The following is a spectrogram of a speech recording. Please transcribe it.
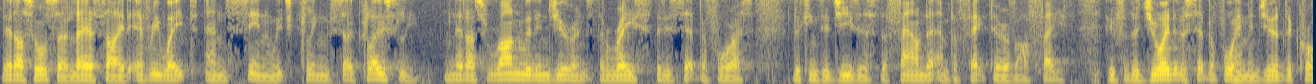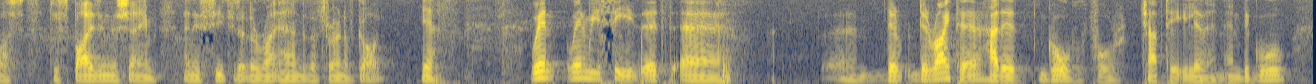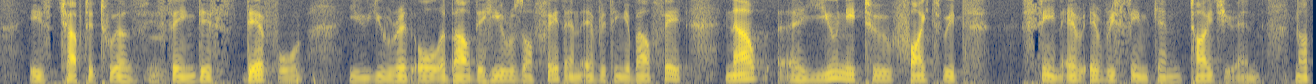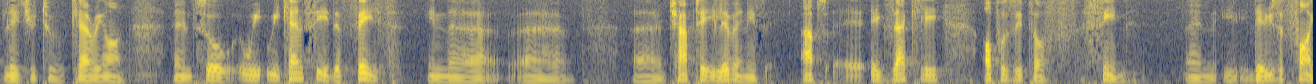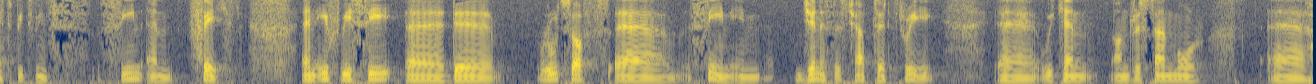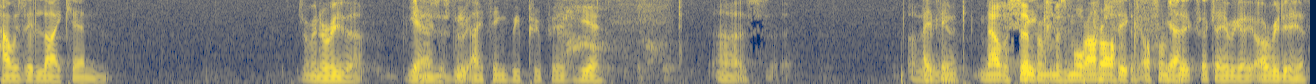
let us also lay aside every weight and sin which clings so closely, and let us run with endurance the race that is set before us, looking to Jesus, the founder and perfecter of our faith, who for the joy that was set before him endured the cross, despising the shame, and is seated at the right hand of the throne of God. Yes. When when we see that uh, um, the the writer had a goal for chapter 11, and the goal is chapter 12. He's saying this. Therefore, you you read all about the heroes of faith and everything about faith. Now uh, you need to fight with sin. Ev- every sin can tie you and not let you to carry on. And so we we can see the faith in uh, uh, uh, chapter 11 is abs- uh, exactly opposite of sin and i- there is a fight between s- sin and faith and if we see uh, the roots of um, sin in genesis chapter 3 uh, we can understand more uh, how is it like and Do you want me to read that? Yeah, Genesis 3. I think we prepared here. Uh, oh, I think now the serpent was more from crafty. six, Oh, from yeah. six. Okay, here we go. I'll read it here.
